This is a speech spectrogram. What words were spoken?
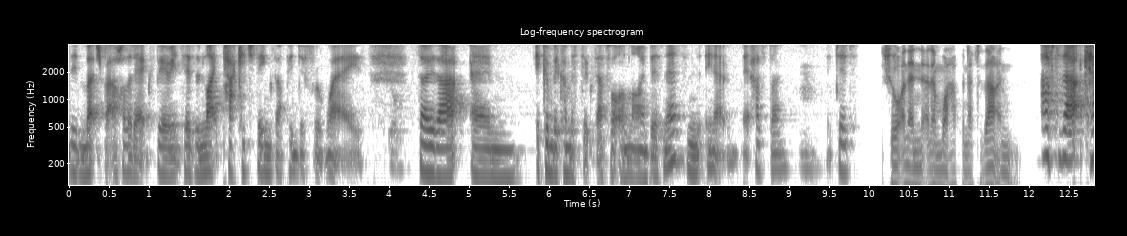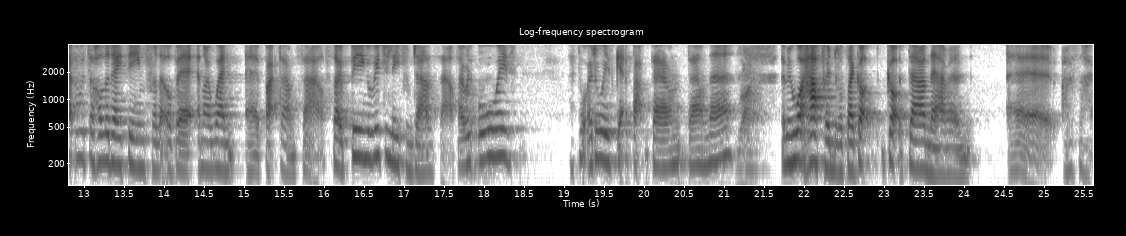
the much better holiday experiences and like package things up in different ways sure. So that um, it can become a successful online business and you know it has done. Mm. it did. Sure and then and then what happened after that and after that kept with the holiday theme for a little bit and i went uh, back down south. So being originally from down south i was always i thought i'd always get back down down there. Right. I mean what happened was i got got down there and uh, I was like,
